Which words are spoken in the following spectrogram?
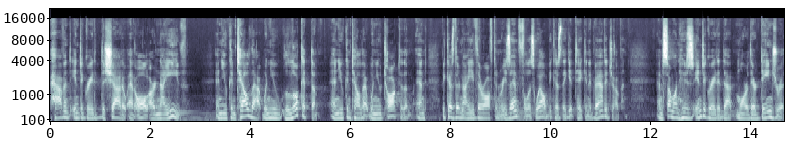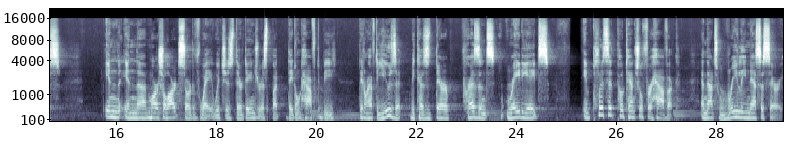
haven't integrated the shadow at all are naive. And you can tell that when you look at them, and you can tell that when you talk to them. And because they're naive, they're often resentful as well because they get taken advantage of. And someone who's integrated that more, they're dangerous in in the martial arts sort of way, which is they're dangerous, but they don't have to be, they don't have to use it because their presence radiates implicit potential for havoc, and that's really necessary.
